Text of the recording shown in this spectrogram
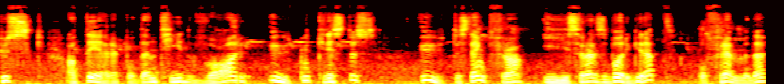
husk at dere på den tid var uten Kristus, utestengt fra Israels borgerrett og fremmede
